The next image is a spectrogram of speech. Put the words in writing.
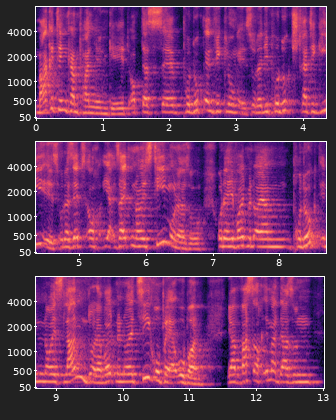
Marketingkampagnen geht, ob das äh, Produktentwicklung ist oder die Produktstrategie ist oder selbst auch, ihr seid ein neues Team oder so oder ihr wollt mit eurem Produkt in ein neues Land oder wollt eine neue Zielgruppe erobern. Ja, was auch immer da so ein,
